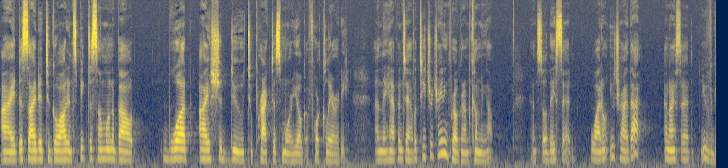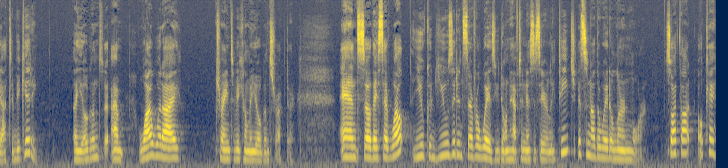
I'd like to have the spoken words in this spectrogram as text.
I decided to go out and speak to someone about what I should do to practice more yoga for clarity. And they happened to have a teacher training program coming up. And so they said, Why don't you try that? And I said, You've got to be kidding. A yoga, um, why would I train to become a yoga instructor? And so they said, Well, you could use it in several ways. You don't have to necessarily teach, it's another way to learn more. So I thought, okay,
